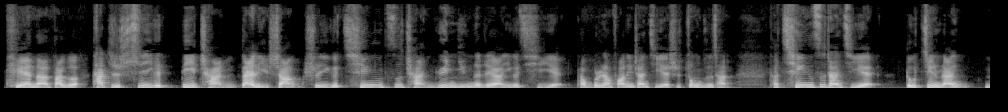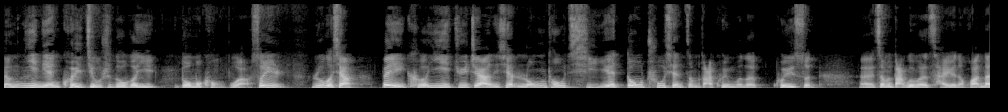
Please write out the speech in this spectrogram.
天呐，大哥，它只是一个地产代理商，是一个轻资产运营的这样。一个企业，它不是像房地产企业是重资产，它轻资产企业都竟然能一年亏九十多个亿，多么恐怖啊！所以，如果像贝壳、易居这样一些龙头企业都出现这么大规模的亏损，呃，这么大规模的裁员的话，那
